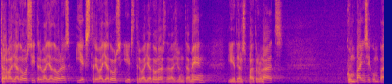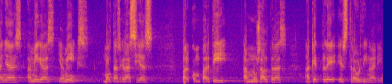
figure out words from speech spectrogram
treballadors i treballadores i extreballadors i extreballadores de l'Ajuntament i dels patronats, Companys i companyes, amigues i amics, moltes gràcies per compartir amb nosaltres aquest ple extraordinari.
